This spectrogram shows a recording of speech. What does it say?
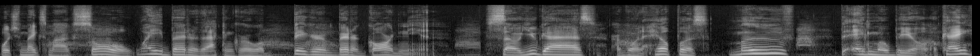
which makes my soil way better that I can grow a bigger and better garden in. So you guys are going to help us move the eggmobile, okay?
